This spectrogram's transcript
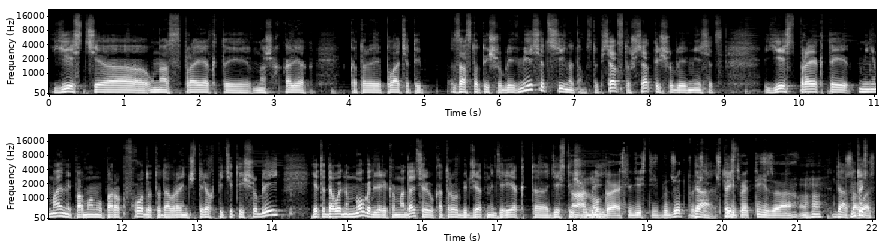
есть э, у нас проекты наших коллег, которые платят и за 100 тысяч рублей в месяц, сильно там 150-160 тысяч рублей в месяц. Есть проекты минимальный, по-моему, порог входа туда в районе 4-5 тысяч рублей. И это довольно много для рекламодателя, у которого бюджет на директ 10 э, тысяч а, рублей. Ну да, если 10 тысяч бюджет, то да, 4-5 тысяч за... Угу, да, ну, то есть,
